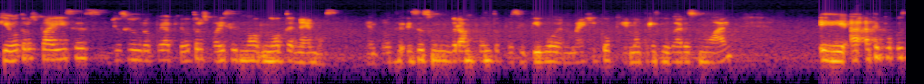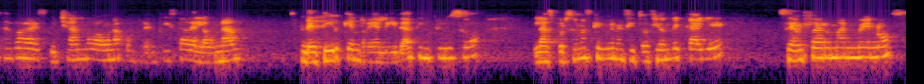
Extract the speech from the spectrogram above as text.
Que otros países, yo soy europea, que otros países no, no tenemos. Entonces, ese es un gran punto positivo en México que en otros lugares no hay. Eh, hace poco estaba escuchando a una conferencista de la UNAM decir que en realidad incluso las personas que viven en situación de calle se enferman menos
